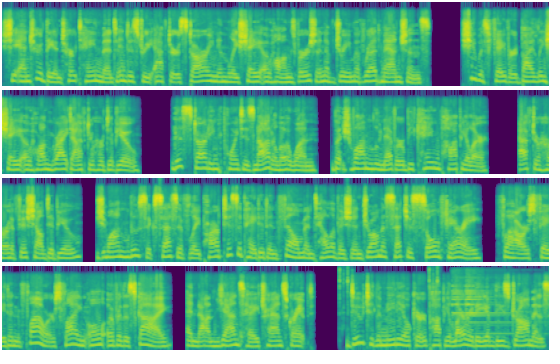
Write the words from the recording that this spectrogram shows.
She entered the entertainment industry after starring in Li Shaohong's version of Dream of Red Mansions. She was favored by Li Shaohong right after her debut. This starting point is not a low one, but Xuanlu never became popular. After her official debut, Xuanlu successively participated in film and television dramas such as Soul Fairy, Flowers Fade and Flowers Flying All Over the Sky, and Nan Yanzhe Transcript. Due to the mediocre popularity of these dramas,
